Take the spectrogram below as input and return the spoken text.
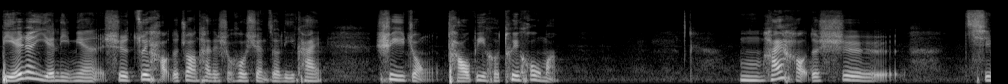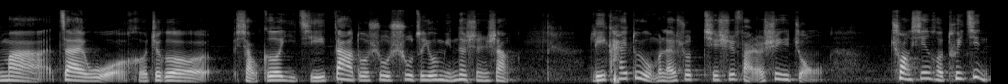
别人眼里面是最好的状态的时候，选择离开。是一种逃避和退后吗？嗯，还好的是，起码在我和这个小哥以及大多数数字游民的身上，离开对我们来说其实反而是一种创新和推进。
